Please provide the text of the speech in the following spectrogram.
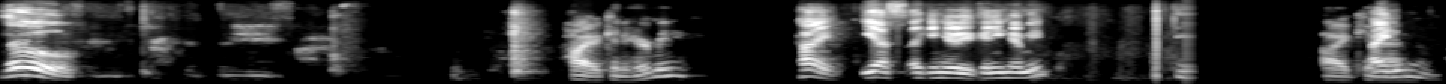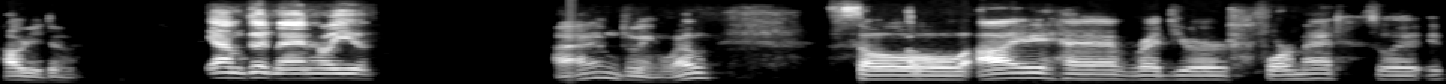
Hello. Hi, can you hear me? Hi. Yes, I can hear you. Can you hear me? I can. How are you doing? Yeah, I'm good, man. How are you? I'm doing well. So I have read your format, so it, it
